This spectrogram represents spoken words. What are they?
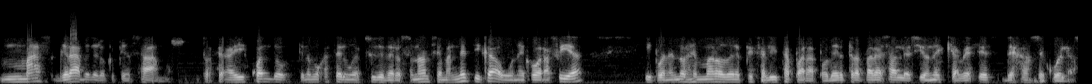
más grave de lo que pensábamos. Entonces ahí es cuando tenemos que hacer un estudio de resonancia magnética o una ecografía y ponernos en manos de un especialista para poder tratar esas lesiones que a veces dejan secuelas.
